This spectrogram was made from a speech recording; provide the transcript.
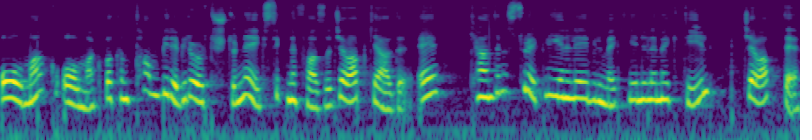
Olmak, olmak. Bakın tam birebir örtüştü. Ne eksik ne fazla cevap geldi. E. Kendini sürekli yenileyebilmek. Yenilemek değil. Cevap D.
